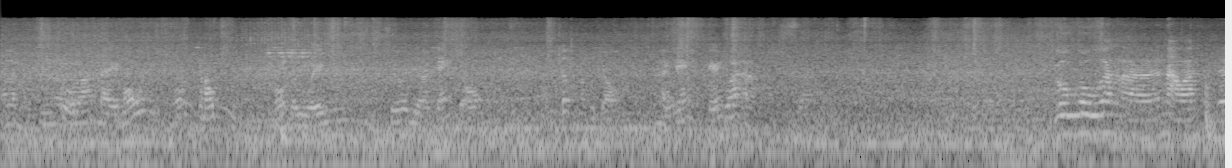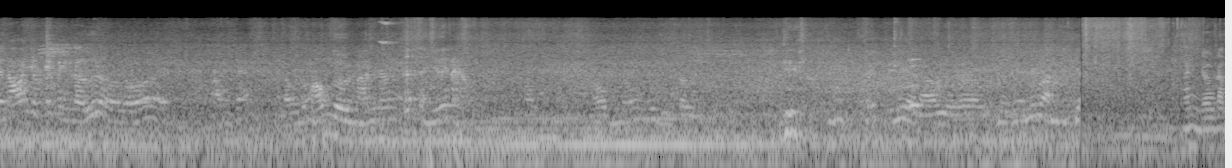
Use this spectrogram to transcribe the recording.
hay là mình chưa cô anh đầy mối mối đống mối tự nguyện. Xưa giờ chán trộn tất không có trộn là kén kén quá à. Gu gu của anh là thế nào anh? Để nói cho cái miền nữ rồi rồi. Cái mẫu người mà anh thích là như thế nào hộp ăn đâu năm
